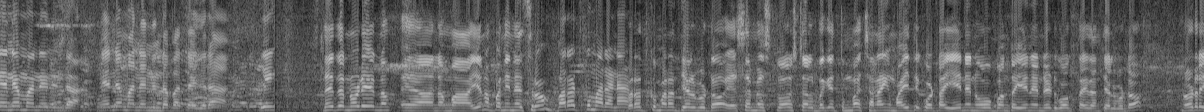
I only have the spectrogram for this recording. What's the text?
ನೆನ್ನೆ ಮನೆಯಿಂದ ನೆನ್ನೆ ಮನೆಯಿಂದ ಬರ್ತಾ ಇದ್ದೀರಾ? ಹೆಂಗ್ ಸ್ನೇಹಿತರೆ ನೋಡಿ ನಮ್ಮ ನಮ್ಮ ಏನಪ್ಪ ನಿನ್ನ ಹೆಸರು? ಭರತ್ ಕುಮಾರ್ ಅಣ್ಣ. ಭರತ್ ಕುಮಾರ್ ಅಂತ ಹೇಳ್ಬಿಟ್ಟು ಎಸ್ ಎಂ ಎಸ್ ಪೋಸ್ಟಲ್ ಬಗ್ಗೆ ತುಂಬ ಚೆನ್ನಾಗಿ ಮಾಹಿತಿ ಕೊಟ್ಟ ಏನೇನು ಹೋಗಿ ಬಂತು ಏನೇನು ರೇಟ್ಗೆ ಹೋಗ್ತಾ ಇದೆ ಅಂತ ಹೇಳ್ಬಿಟ್ಟು. ನೋಡ್ರಿ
